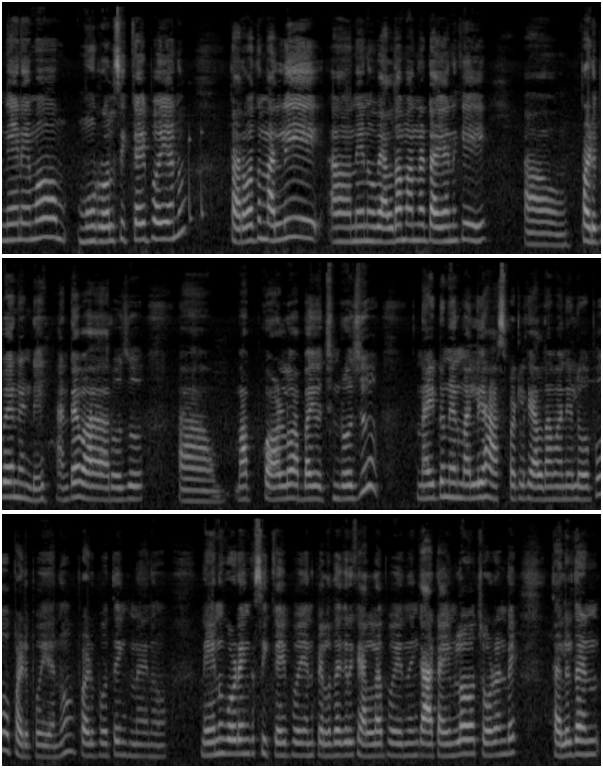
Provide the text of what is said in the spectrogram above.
నేనేమో మూడు రోజులు సిక్ అయిపోయాను. తర్వాత మళ్ళీ నేను వెళ్దామన్న టయానికి పడిపోయానండి. అంటే ఆ రోజు మా కోళ్ళు అబ్బాయి వచ్చిన రోజు నైట్ నేను మళ్ళీ హాస్పిటల్కి వెళ్దామనే లోపు పడిపోయాను. పడిపోతే ఇంక నేను నేను కూడా ఇంక సిక్ అయిపోయాను. పిల్ల దగ్గరికి వెళ్ళకపోయాను ఇంకా ఆ టైంలో చూడండి తల్లిదండ్రు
